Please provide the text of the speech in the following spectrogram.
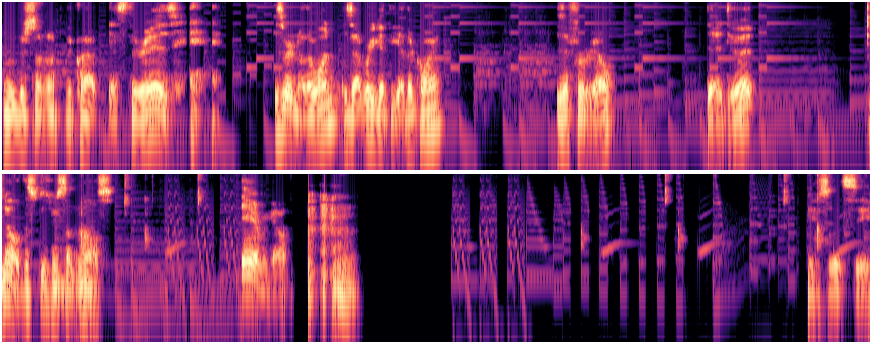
oh, there's something up in the cloud. Yes, there is. is there another one? Is that where you get the other coin? Is it for real? Did I do it? No, this gives me something else. There we go. Okay, so let's see.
